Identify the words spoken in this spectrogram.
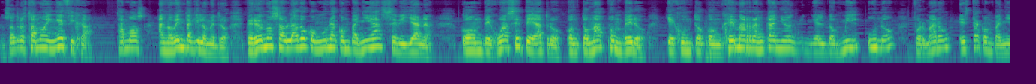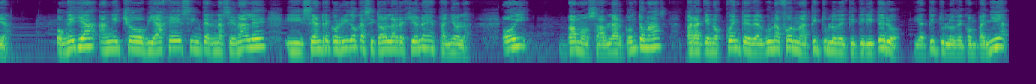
Nosotros estamos en Écija, estamos a 90 kilómetros, pero hemos hablado con una compañía sevillana, con Desguase Teatro, con Tomás Pombero, que junto con Gema Rancaño en el 2001 formaron esta compañía. Con ella han hecho viajes internacionales y se han recorrido casi todas las regiones españolas. Hoy vamos a hablar con Tomás para que nos cuente de alguna forma a título de titiritero y a título de compañía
